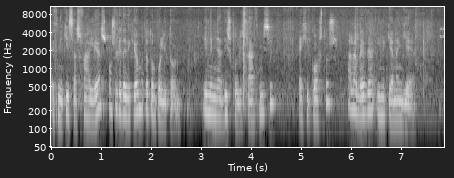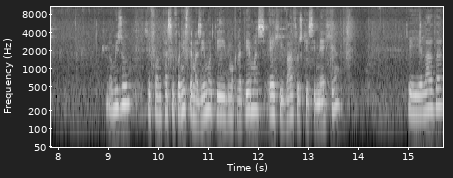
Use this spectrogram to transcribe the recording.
εθνικής ασφάλειας όσο και τα δικαιώματα των πολιτών. Είναι μια δύσκολη στάθμιση, έχει κόστος, αλλά βέβαια είναι και αναγκαία. Νομίζω θα συμφωνήσετε μαζί μου ότι η δημοκρατία μας έχει βάθος και συνέχεια και η Ελλάδα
